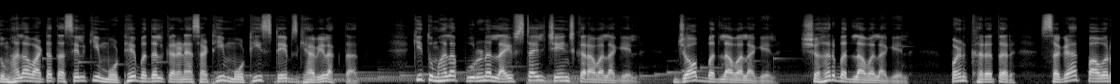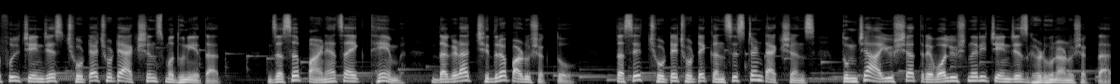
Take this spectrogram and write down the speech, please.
तुम्हाला वाटत असेल की मोठे बदल करण्यासाठी मोठी स्टेप्स घ्यावी लागतात. की तुम्हाला पूर्ण लाईफस्टाईल चेंज करावा लागेल. जॉब बदलावा लागेल. शहर बदलावं लागेल. पण खरं तर सगळ्यात पॉवरफुल चेंजेस छोट्या छोट्या ॲक्शन्समधून येतात. जसं पाण्याचा एक थेंब दगडात छिद्र पाडू शकतो. तसेच छोटे छोटे कन्सिस्टंट ॲक्शन्स तुमच्या आयुष्यात रेव्हॉल्युशनरी चेंजेस घडवून आणू शकतात.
